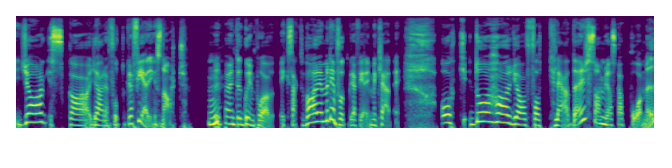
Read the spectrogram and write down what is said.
jag ska göra en fotografering snart. Mm. Vi behöver inte gå in på exakt vad det är men det är en fotografering med kläder. Och Då har jag fått kläder som jag ska ha på mig.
